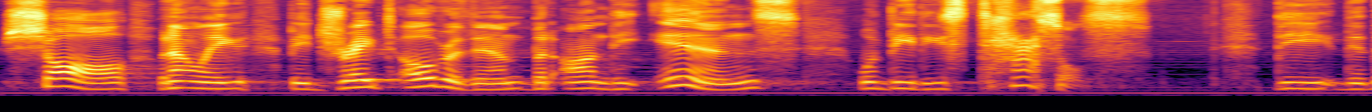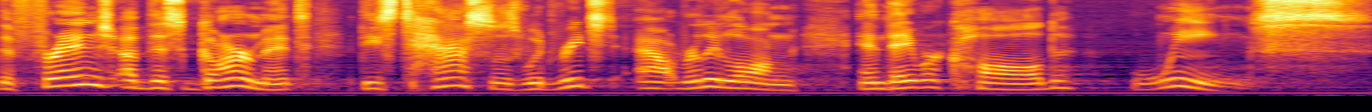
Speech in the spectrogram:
shawl would not only be draped over them, but on the ends would be these tassels. The, the, the, fringe of this garment, these tassels would reach out really long, and they were called wings.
